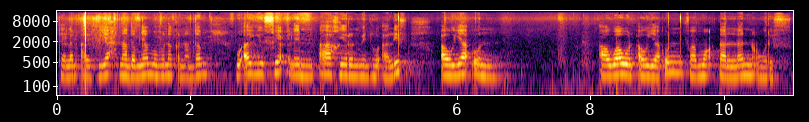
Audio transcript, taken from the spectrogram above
Dalam alfiyah nazamnya menggunakan nazam wa ayyu fi'lin akhirun minhu alif aw ya'un aw ya'un fa mu'tallan urif.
